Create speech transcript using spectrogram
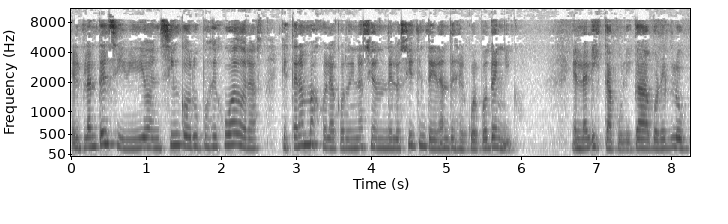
El plantel se dividió en cinco grupos de jugadoras que estarán bajo la coordinación de los siete integrantes del cuerpo técnico. En la lista publicada por el club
